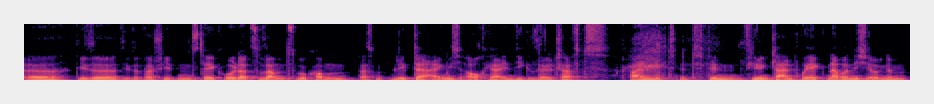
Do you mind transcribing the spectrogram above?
diese, diese verschiedenen Stakeholder zusammenzubekommen. Das lebt er eigentlich auch ja in die Gesellschaft rein mit, mit den vielen kleinen Projekten, aber nicht irgendeinem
